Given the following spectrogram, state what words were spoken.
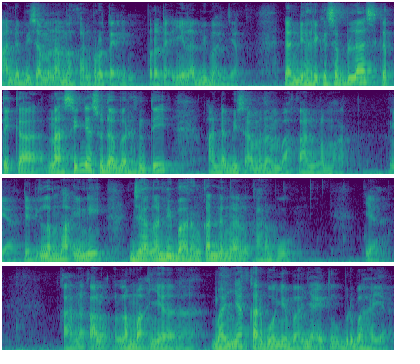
Anda bisa menambahkan protein. Proteinnya lebih banyak. Dan di hari ke-11 ketika nasinya sudah berhenti, Anda bisa menambahkan lemak. Ya, jadi lemak ini jangan dibarengkan dengan karbo. Ya. Karena kalau lemaknya banyak, karbonya banyak itu berbahaya.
